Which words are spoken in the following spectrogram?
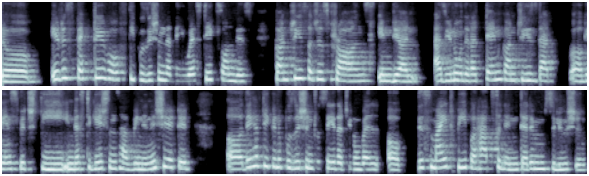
uh, irrespective of the position that the US takes on this, countries such as France, India, and as you know, there are 10 countries that uh, against which the investigations have been initiated. Uh, they have taken a position to say that, you know, well, uh, this might be perhaps an interim solution.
